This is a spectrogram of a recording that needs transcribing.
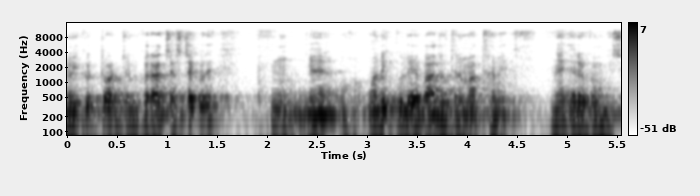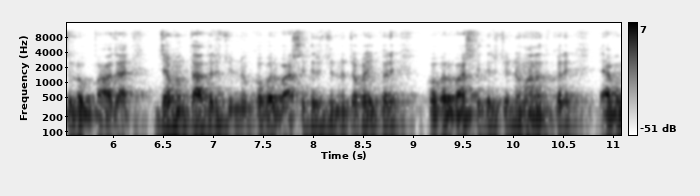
নৈকট্য অর্জন করার চেষ্টা করে অনেকগুলো এবাদতের মাধ্যমে এরকম কিছু লোক পাওয়া যায়। যেমন তাদের জন্য কবরবাসীদের জন্য জবাই করে, কবরবাসীদের জন্য মানত করে, এবং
